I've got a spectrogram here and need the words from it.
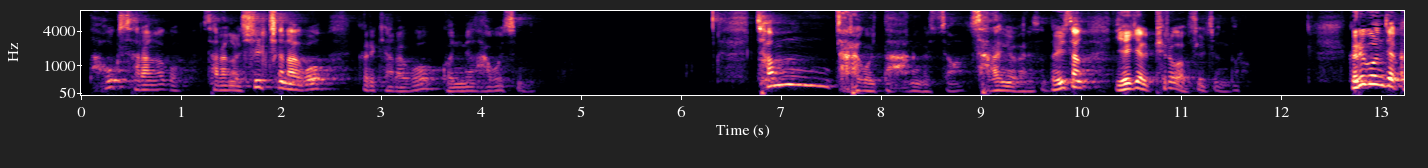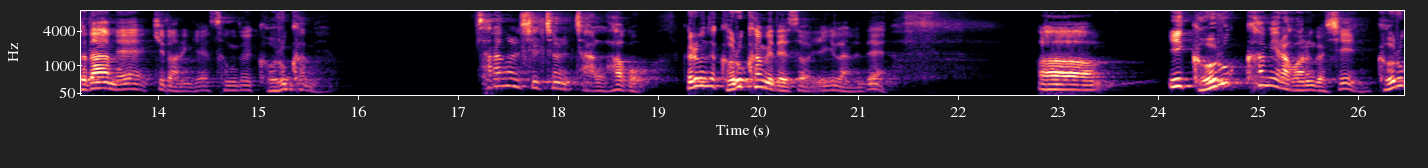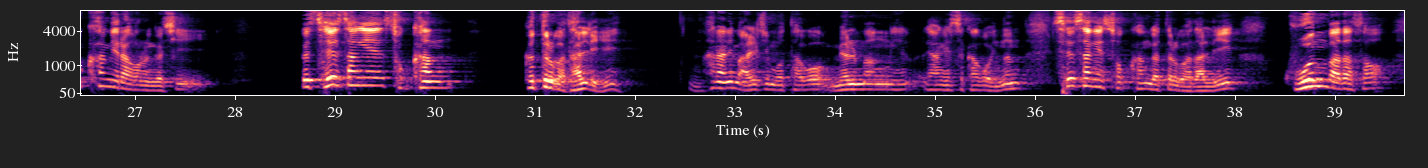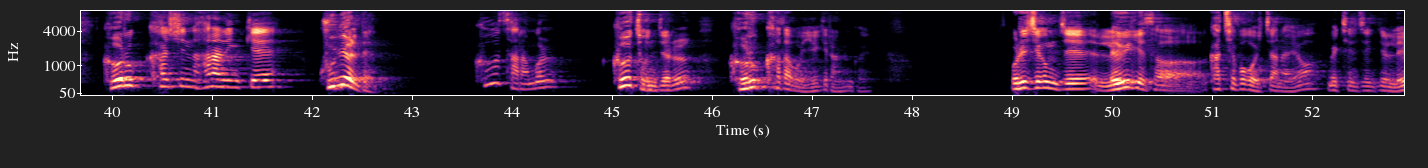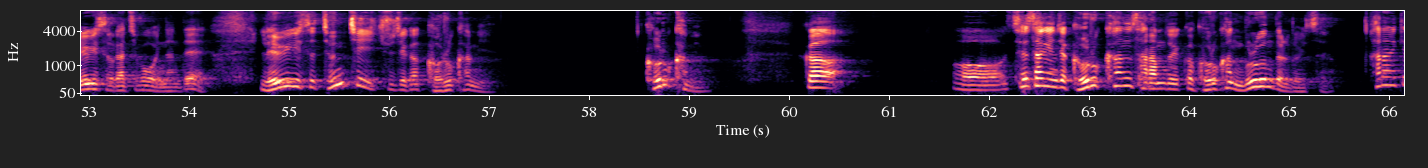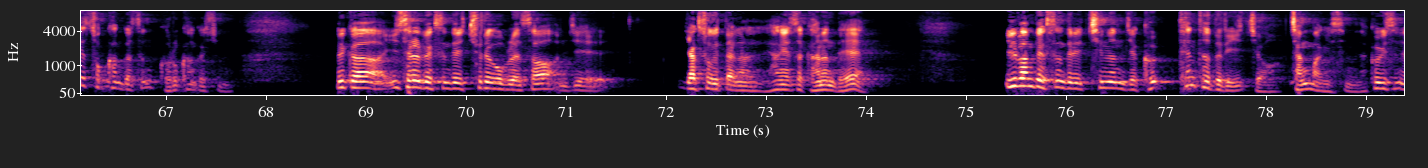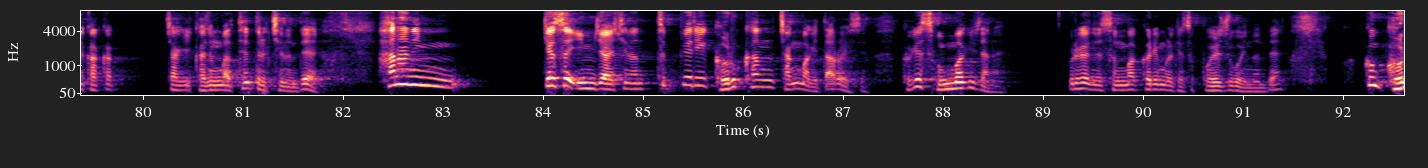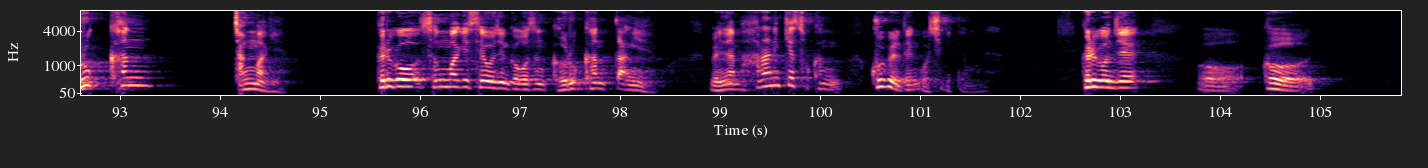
더욱 사랑하고 사랑을 실천하고 그렇게 하라고 권면하고 있습니다. 참 잘하고 있다는 것이죠. 사랑에 관해서 더 이상 얘기할 필요가 없을 정도로. 그리고 이제 그 다음에 기도하는 게 성도의 거룩함이에요. 사랑을 실천을 잘 하고, 그리고 이제 거룩함에 대해서 얘기를 하는데, 어, 이 거룩함이라고 하는 것이, 거룩함이라고 하는 것이 그 세상에 속한 것들과 달리 하나님 알지 못하고 멸망 향해서 가고 있는 세상에 속한 것들과 달리 구원받아서 거룩하신 하나님께 구별된 그 사람을, 그 존재를 거룩하다고 얘기를 하는 거예요. 우리 지금 이제 레위기서 같이 보고 있잖아요. 맥체인생 레위기서를 같이 보고 있는데 레위기서 전체의 주제가 거룩함이에요. 거룩함입니다. 그러니까 어, 세상에 이제 거룩한 사람도 있고 거룩한 물건들도 있어요. 하나님께 속한 것은 거룩한 것입니다. 그러니까 이스라엘 백성들이 출애굽을 해서 이제 약속의 땅을 향해서 가는데 일반 백성들이 치는 이제 그 텐트들이 있죠. 장막이 있습니다. 거기서 이제 각각 자기 가정마다 텐트를 치는데 하나님께서 임재하시는 특별히 거룩한 장막이 따로 있어요. 그게 성막이잖아요. 우리가 이제 성막 그림을 계속 보여주고 있는데 그건 거룩한 장막이에요. 그리고 성막이 세워진 그곳은 거룩한 땅이에요. 왜냐하면 하나님께 속한 구별된 곳이기 때문에. 그리고 이제 어그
